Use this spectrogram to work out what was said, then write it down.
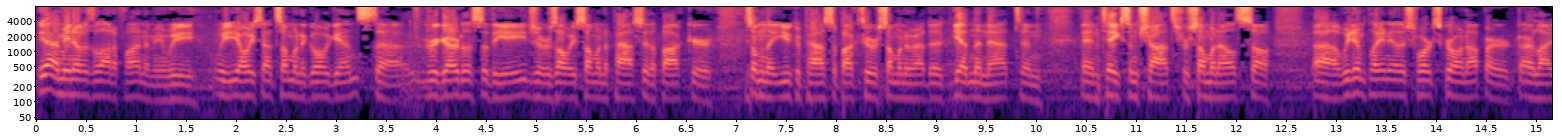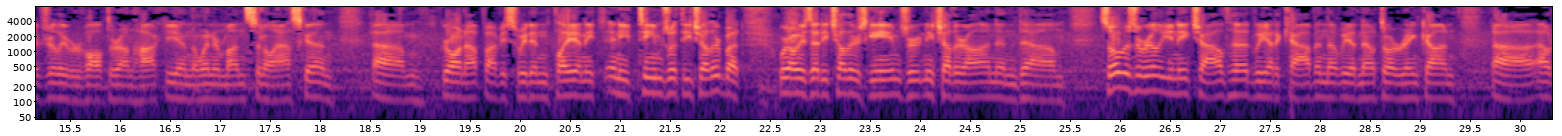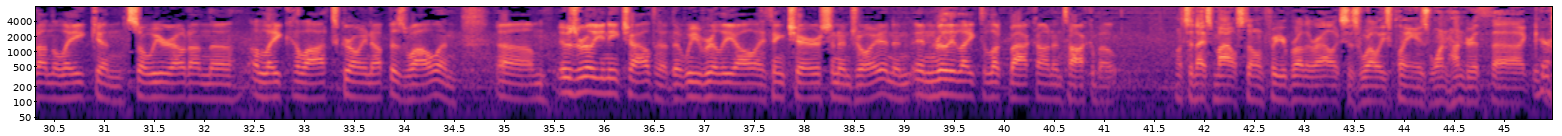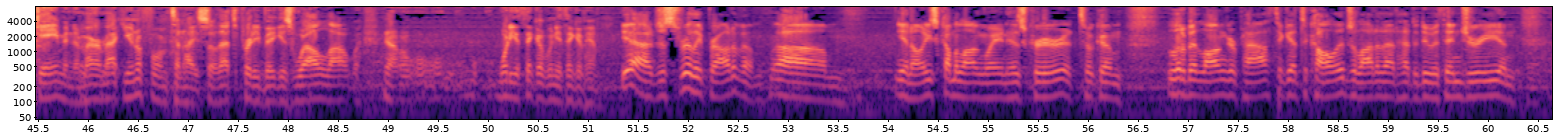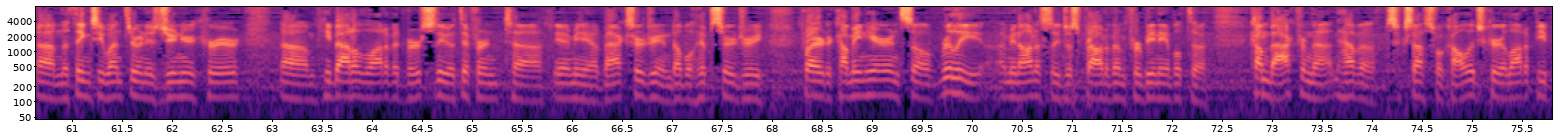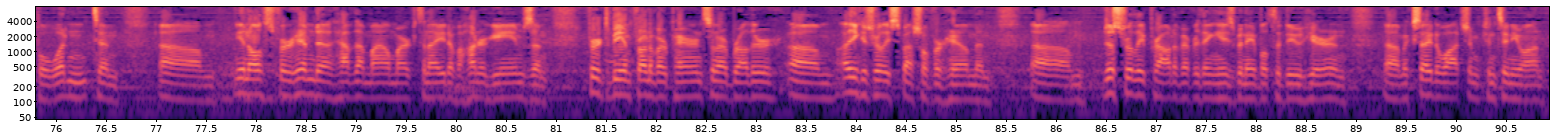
Yeah, I mean, it was a lot of fun. I mean, we, we always had someone to go against. Uh, regardless of the age, there was always someone to pass you the puck or someone that you could pass the puck to or someone who had to get in the net and, and take some shots for someone else. So uh, we didn't play any other sports growing up. Our, our lives really revolved around hockey in the winter months in Alaska. And um, growing up, obviously, we didn't play any, any teams with each other, but we're always at each other's games, rooting each other on. And um, so it was a really unique childhood. We had a cabin that we had an outdoor rink on. Uh, out on the lake, and so we were out on the lake a lot growing up as well. And um, it was a really unique childhood that we really all, I think, cherish and enjoy, and, and, and really like to look back on and talk about. Well, it's a nice milestone for your brother Alex as well. He's playing his 100th uh, yeah, game in the Merrimack uniform tonight, so that's pretty big as well. Uh, you know, what do you think of when you think of him? Yeah, just really proud of him. Um, you know, he's come a long way in his career. It took him a little bit longer path to get to college. A lot of that had to do with injury and um, the things he went through in his junior career. Um, he battled a lot of adversity with different, uh, you know, I mean, he had back surgery and double hip surgery prior to coming here. And so, really, I mean, honestly, just proud of him for being able to come back from that and have a successful college career. A lot of people wouldn't. And, um, you know, for him to have that mile mark tonight of 100 games and for it to be in front of our parents and our brother, um, I think it's really special for him, and um, just really proud of everything he's been able to do here, and I'm um, excited to watch him continue on.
